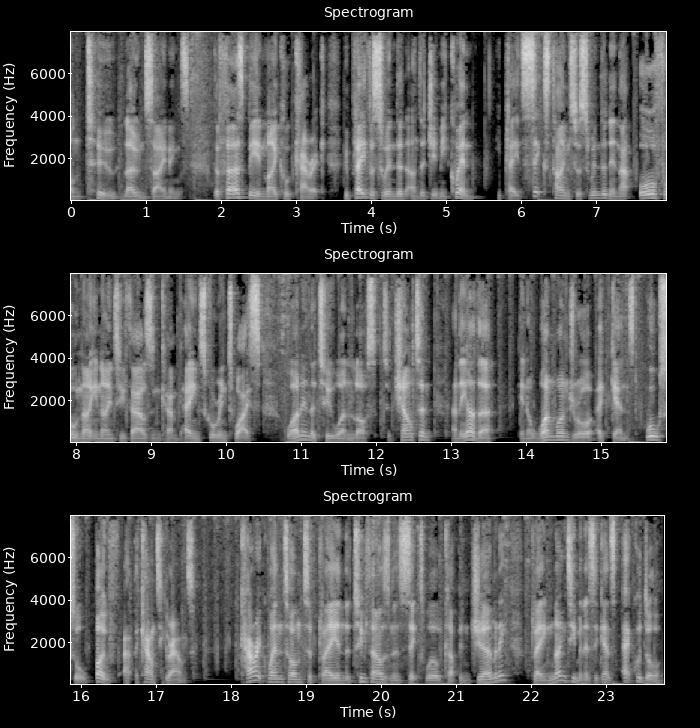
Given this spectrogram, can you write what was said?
on two loan signings. The first being Michael Carrick, who played for Swindon under Jimmy Quinn. He played six times for Swindon in that awful 99 2000 campaign, scoring twice one in the 2 1 loss to Charlton, and the other in a 1 1 draw against Walsall, both at the county ground. Carrick went on to play in the 2006 World Cup in Germany, playing 90 minutes against Ecuador,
